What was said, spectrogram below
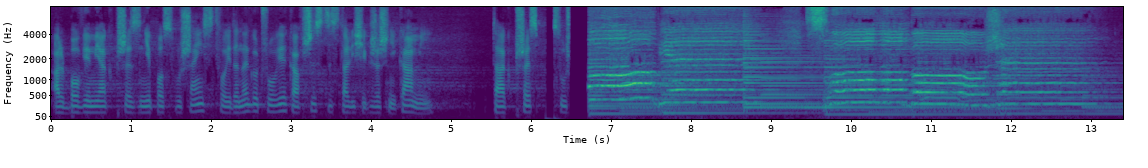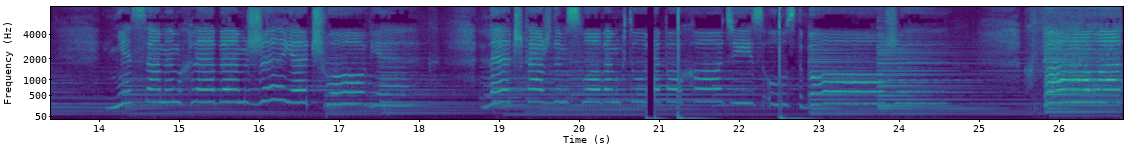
Albowiem jak przez nieposłuszeństwo jednego człowieka wszyscy stali się grzesznikami, tak przez posłuszeństwo chlebem żyje człowiek, lecz każdym słowem, które pochodzi z ust Bożych. Chwała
